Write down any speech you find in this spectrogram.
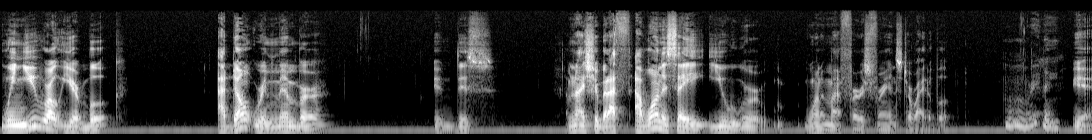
when you wrote your book, I don't remember if this. I'm not sure, but I I want to say you were one of my first friends to write a book. Mm, really? Yeah,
